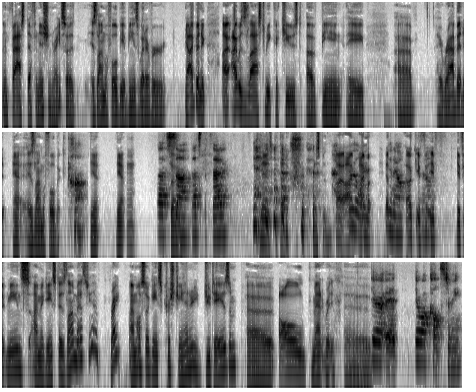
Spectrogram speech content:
and fast definition, right? So Islamophobia means whatever. Yeah, I've been. I, I was last week accused of being a uh, a rabid uh, Islamophobic. Huh. Yeah, yeah. that's So- uh, that's pathetic. yeah, It is pathetic. It is pathetic. I, I'm, Really, I'm a, you know, okay, if yeah. if if it means I'm against Islam, that's yeah, right. I'm also against Christianity, Judaism, uh, all man. Uh, They're uh, they're all cults to me.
